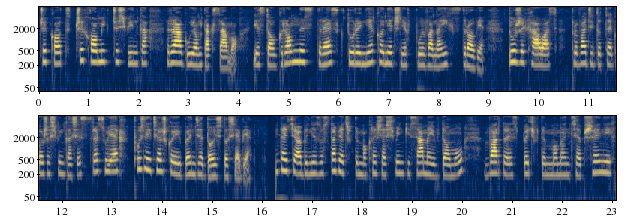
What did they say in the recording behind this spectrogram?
czy kot, czy chomik, czy świnka, reagują tak samo. Jest to ogromny stres, który niekoniecznie wpływa na ich zdrowie. Duży hałas prowadzi do tego, że świnka się stresuje, później ciężko jej będzie dojść do siebie. Pamiętajcie, aby nie zostawiać w tym okresie świnki samej w domu. Warto jest być w tym momencie przy nich,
